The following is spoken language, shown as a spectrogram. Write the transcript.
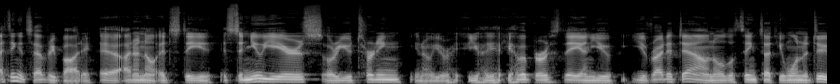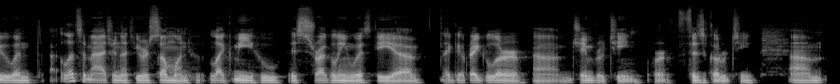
I think it's everybody. Uh, I don't know. It's the it's the New Year's or you're turning. You know, you're you you have a birthday and you you write it down all the things that you want to do. And let's imagine that you're someone who, like me who is struggling with the uh, like a regular um, gym routine or physical routine. Um,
